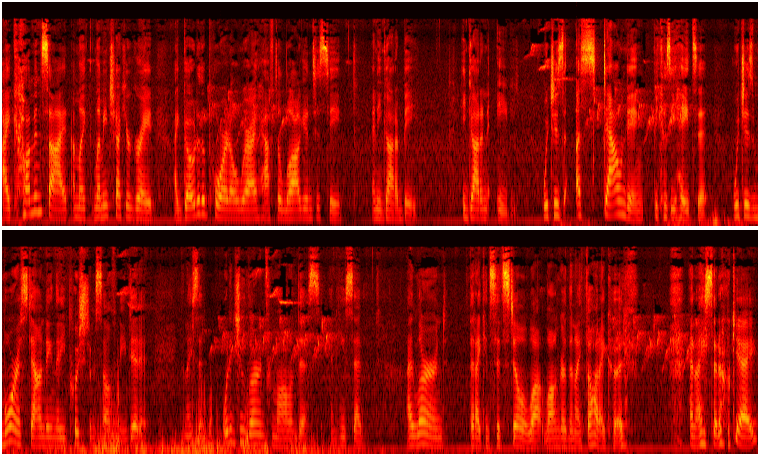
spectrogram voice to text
I come inside. I'm like, Let me check your grade. I go to the portal where I have to log in to see, and he got a B. He got an 80, which is astounding because he hates it, which is more astounding that he pushed himself and he did it. And I said, What did you learn from all of this? And he said, I learned that I can sit still a lot longer than I thought I could. and I said, Okay.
